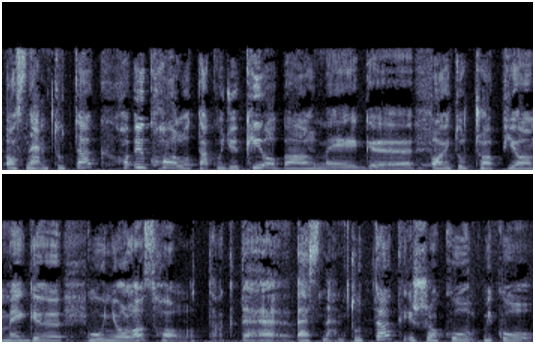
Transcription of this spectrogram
azt nem tudták. Ha, ők hallották, hogy ő kiabál, meg uh, ajtót csapja, meg gúnyol, azt hallották, de ezt nem tudták, és akkor, mikor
